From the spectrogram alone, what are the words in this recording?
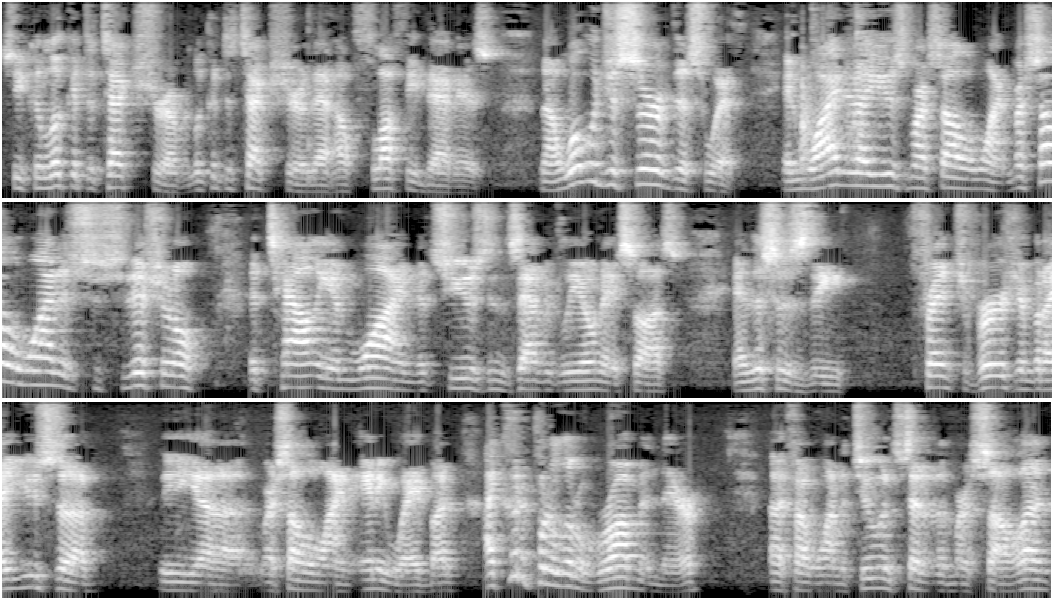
so you can look at the texture of it. Look at the texture of that, how fluffy that is. Now, what would you serve this with? And why did I use Marsala wine? Marsala wine is a traditional Italian wine that's used in Zabaglione sauce, and this is the French version, but I use uh, the uh, Marsala wine anyway. But I could have put a little rum in there if I wanted to instead of the Marsala, and,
